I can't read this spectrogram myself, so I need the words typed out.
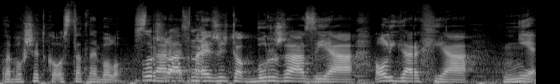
lebo všetko ostatné bolo staré, prežitok, buržázia, oligarchia, nie.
